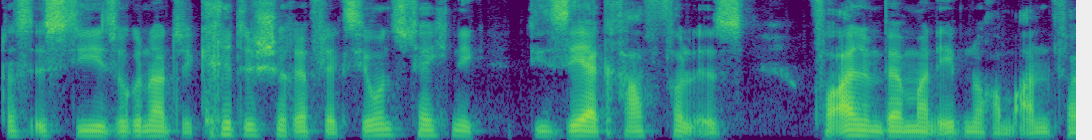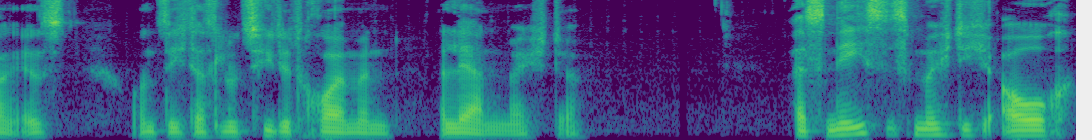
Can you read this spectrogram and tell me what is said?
Das ist die sogenannte kritische Reflexionstechnik, die sehr kraftvoll ist, vor allem wenn man eben noch am Anfang ist und sich das luzide Träumen erlernen möchte. Als nächstes möchte ich auch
